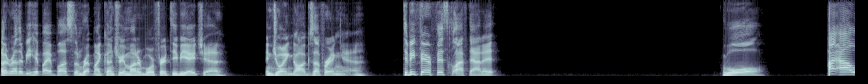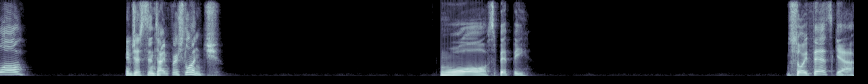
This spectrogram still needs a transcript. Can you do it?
I'd rather be hit by a bus than rep my country in Modern Warfare TBH, yeah. Enjoying dog suffering, yeah. To be fair, Fisk laughed at it. Whoa. Hi, Owl. And just in time for lunch. Whoa, Spippy. Soy Fisk, yeah.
